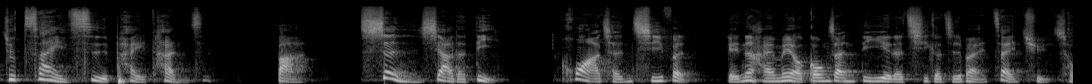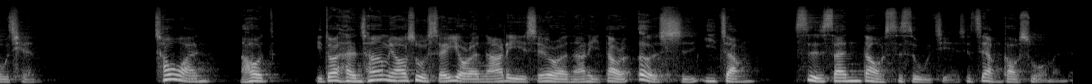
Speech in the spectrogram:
就再次派探子，把剩下的地划成七份，给那还没有攻占地业的七个支派再去抽签，抽完然后。一段很长的描述，谁有了哪里，谁有了哪里。到了二十一章四十三到四十五节是这样告诉我们的：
